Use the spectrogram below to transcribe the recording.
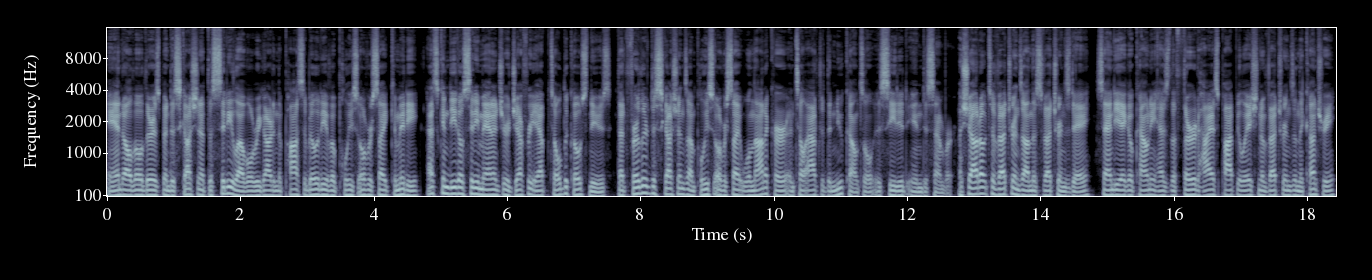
And although there has been discussion at the city level regarding the possibility of a police oversight committee, Escondido City Manager Jeffrey Epp told the Coast News that further discussions on police oversight will not occur until after the new council is seated in December. A shout out to veterans on this Veterans Day. San Diego County has the third highest population of veterans in the country,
